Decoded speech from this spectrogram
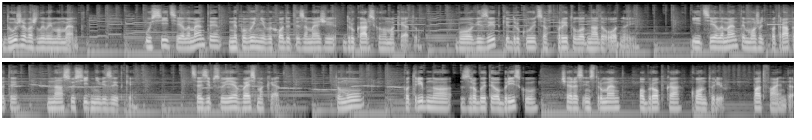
Дуже важливий момент. Усі ці елементи не повинні виходити за межі друкарського макету, бо візитки друкуються впритул одна до одної. І ці елементи можуть потрапити на сусідні візитки. Це зіпсує весь макет. Тому потрібно зробити обрізку через інструмент обробка контурів Pathfinder.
